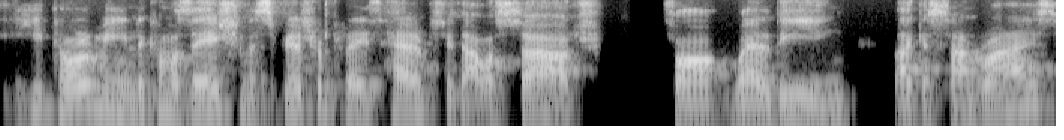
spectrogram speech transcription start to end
he told me in the conversation, a spiritual place helps with our search for well-being, like a sunrise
